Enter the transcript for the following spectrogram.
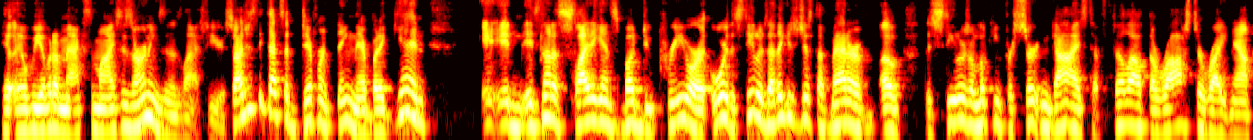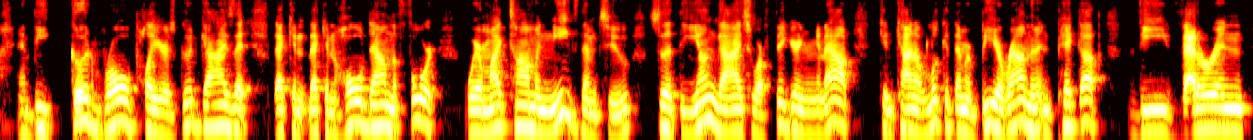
he'll, he'll be able to maximize his earnings in his last few years. So I just think that's a different thing there. But again, it, it, it's not a slight against Bud Dupree or or the Steelers. I think it's just a matter of, of the Steelers are looking for certain guys to fill out the roster right now and be good role players, good guys that that can that can hold down the fort where Mike Tomlin needs them to, so that the young guys who are figuring it out can kind of look at them or be around them and pick up the veteran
